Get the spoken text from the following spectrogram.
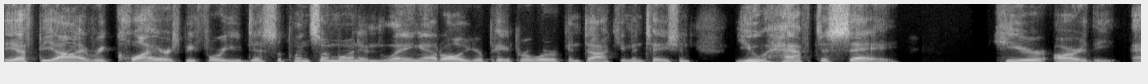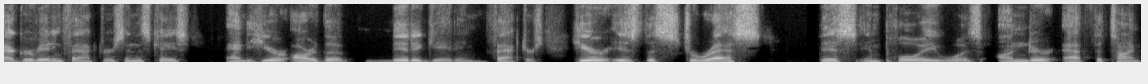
the FBI requires before you discipline someone and laying out all your paperwork and documentation, you have to say, here are the aggravating factors in this case, and here are the mitigating factors. Here is the stress this employee was under at the time.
